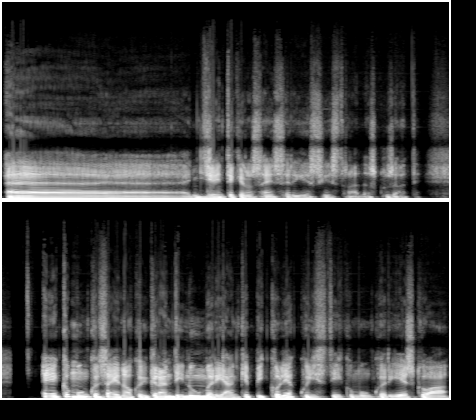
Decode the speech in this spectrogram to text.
Eh, gente che non sa inserirsi in strada scusate e comunque, sai, no, con i grandi numeri, anche piccoli acquisti, comunque riesco a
